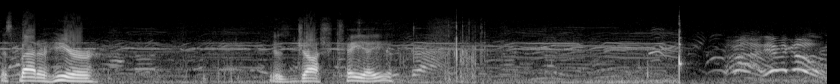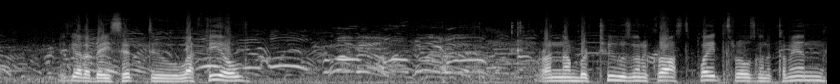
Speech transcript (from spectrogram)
This batter here is Josh Kaye. He's got a base hit to left field. Run number two is going to cross the plate. Throw is going to come in.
